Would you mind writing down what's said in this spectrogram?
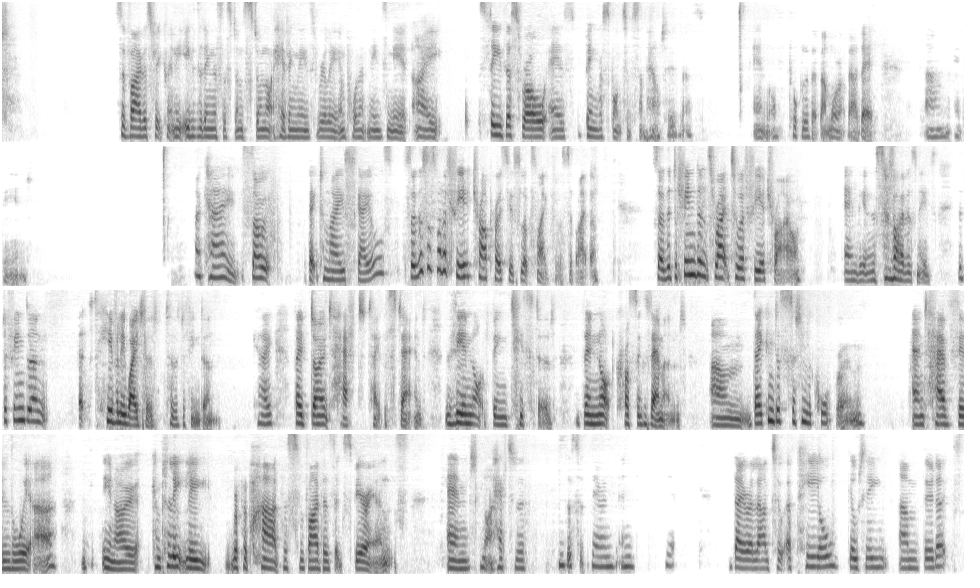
survivors frequently exiting the system, still not having these really important needs met, I see this role as being responsive somehow to this. And we'll talk a little bit more about that um, at the end. Okay, so back to my scales. So this is what a fair trial process looks like for the survivor. So the defendant's right to a fair trial and then the survivor's needs. The defendant, it's heavily weighted to the defendant. Okay, they don't have to take the stand. They're not being tested. They're not cross-examined. Um, they can just sit in the courtroom and have their lawyer, you know, completely rip apart the survivor's experience and not have to just sit there and, and yeah. They are allowed to appeal guilty um, verdicts.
